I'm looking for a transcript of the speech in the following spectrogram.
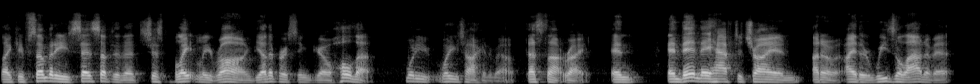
Like if somebody says something that's just blatantly wrong, the other person can go, "Hold up. What are you what are you talking about? That's not right." And and then they have to try and I don't know, either weasel out of it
